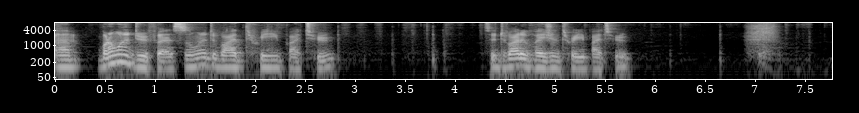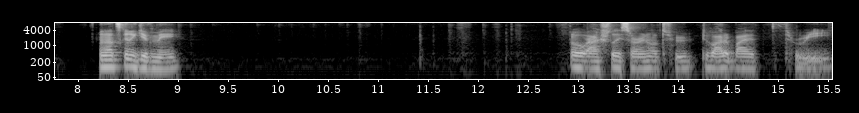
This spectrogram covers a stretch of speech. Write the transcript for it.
Um, what I want to do first is I want to divide 3 by 2. So divide equation 3 by 2. And that's going to give me... Oh, actually, sorry, not 2. Divide it by 3.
